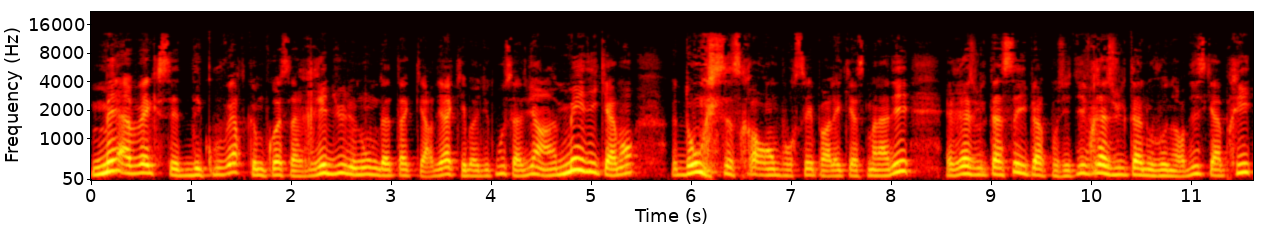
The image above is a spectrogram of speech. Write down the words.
mais avec cette découverte comme quoi ça réduit le nombre d'attaques cardiaques, et ben du coup ça devient un médicament, donc ce sera remboursé par les caisses maladies. Résultat, c'est hyper positif. Résultat, Novo Nordisk a pris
